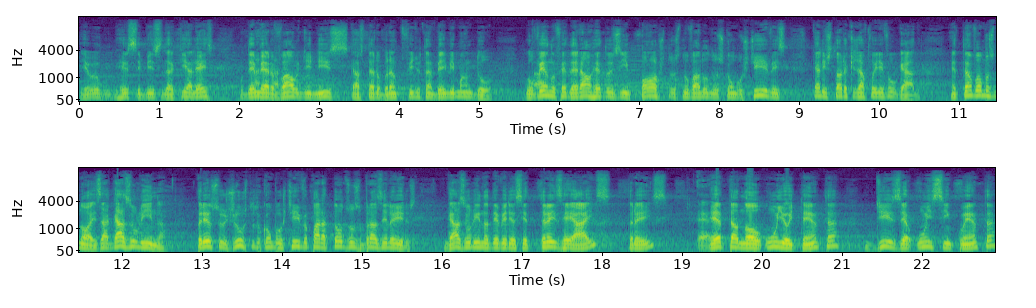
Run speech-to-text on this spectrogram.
Eu recebi isso daqui, aliás, o Demerval Diniz Castelo Branco Filho também me mandou. Governo federal reduz impostos no valor dos combustíveis, aquela história que já foi divulgada. Então vamos nós, a gasolina, preço justo do combustível para todos os brasileiros. Gasolina deveria ser R$ reais, três. É. Etanol 1,80, diesel 1,50,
